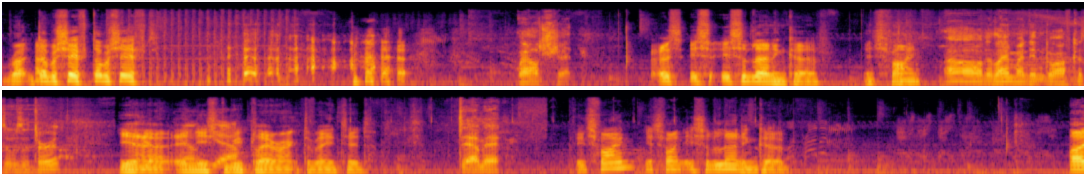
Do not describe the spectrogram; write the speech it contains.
Right, double shift, double shift. Well, shit. It's it's it's a learning curve. It's fine. Oh, the landmine didn't go off because it was a turret? Yeah, Yep. it Yeah, needs to be player activated. Damn it. It's fine. It's fine. It's a learning curve. I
